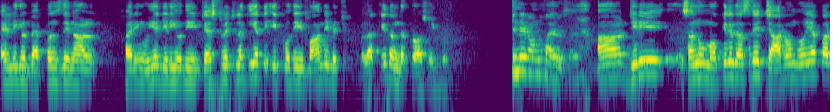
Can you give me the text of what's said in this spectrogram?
ਇਲੀਗਲ ਵੈਪਨਸ ਦੇ ਨਾਲ ਫਾਇਰਿੰਗ ਹੋਈ ਹੈ ਜਿਹੜੀ ਉਹਦੀ ਚੈਸਟ ਵਿੱਚ ਲੱਗੀ ਹੈ ਤੇ ਇੱਕ ਉਹਦੀ ਬਾਹ ਦੇ ਵਿੱਚ ਲੱਗ ਕੇ ਤੇ ਅੰਦਰ ਕ੍ਰਾਸ ਹੋਈ ਹੋਈ ਕਿੰਨੇ ਰਾਉਂਡ ਫਾਇਰ ਹੋਏ ਸਰ ਆ ਜਿਹੜੇ ਸਾਨੂੰ ਮੌਕੇ ਤੇ ਦੱਸ ਰਹੇ ਚਾਰ ਰੌਂਦ ਹੋਏ ਆ ਪਰ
